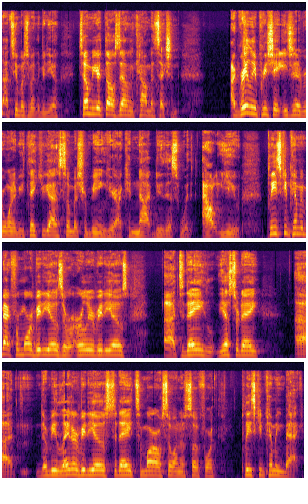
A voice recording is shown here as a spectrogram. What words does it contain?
not too much about the video. Tell me your thoughts down in the comment section. I greatly appreciate each and every one of you. Thank you guys so much for being here. I cannot do this without you. Please keep coming back for more videos or earlier videos. Uh, today, yesterday, uh, there'll be later videos today, tomorrow, so on and so forth. Please keep coming back.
